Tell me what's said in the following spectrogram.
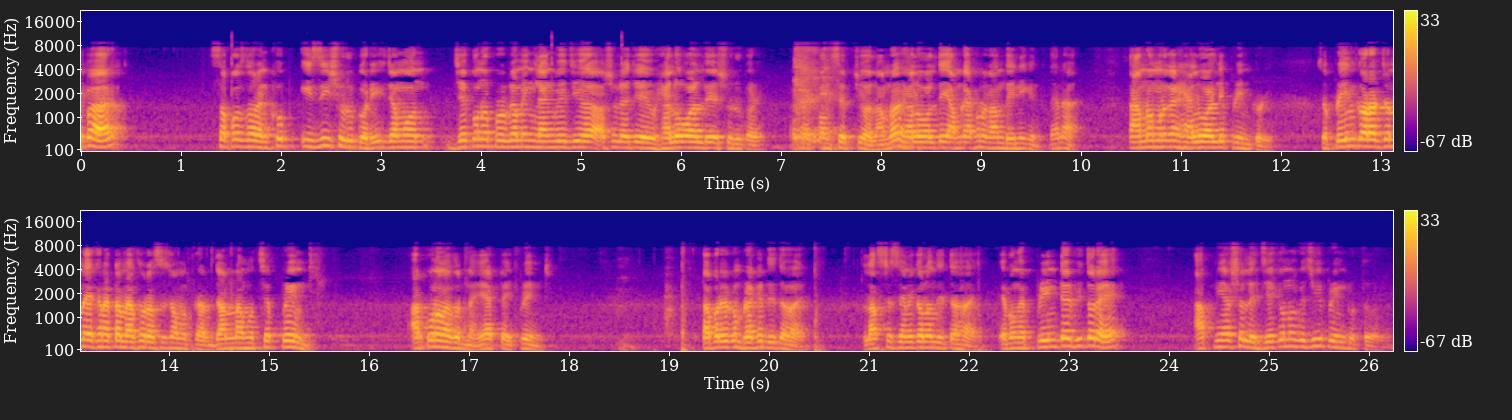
এবার সাপোজ ধরেন খুব ইজি শুরু করি, যেমন যে কোনো প্রোগ্রামিং ল্যাঙ্গুয়েজ আসলে যে হ্যালো ওয়ার্ল্ড দিয়ে শুরু করে কনসেপচুয়াল আমরা হ্যালো ওয়ার্ল্ড দিয়ে, আমরা এখনও রান দিইনি কিন্তু, তাই না? তা আমরা মনে করি হ্যালো ওয়ার্ল্ডই প্রিন্ট করি। তো প্রিন্ট করার জন্য এখানে একটা মেথড আছে চমৎকার, যার নাম হচ্ছে প্রিন্ট আর কোনো মেথড নাই, একটাই প্রিন্ট তারপরে এরকম ব্র্যাকেট দিতে হয়। লাস্টে সেমিকলন দিতে হয়। এবং এই প্রিন্টের ভিতরে আপনি আসলে যে কোনো কিছুই প্রিন্ট করতে পারবেন।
